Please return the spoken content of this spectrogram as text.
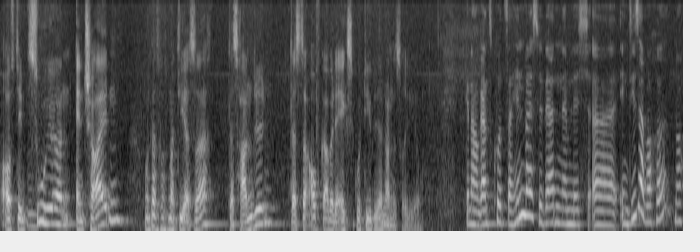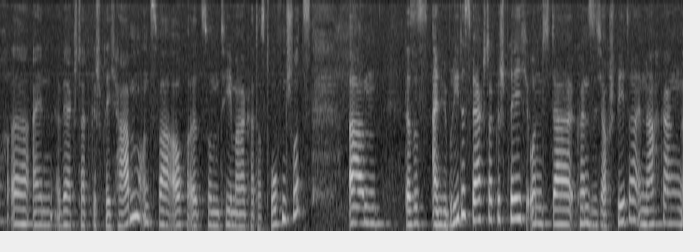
Aus dem Zuhören entscheiden. Und das, was Matthias sagt, das Handeln, das ist die Aufgabe der Exekutive der Landesregierung. Genau, ganz kurzer Hinweis. Wir werden nämlich äh, in dieser Woche noch äh, ein Werkstattgespräch haben, und zwar auch äh, zum Thema Katastrophenschutz. Ähm, das ist ein hybrides Werkstattgespräch und da können Sie sich auch später im Nachgang äh,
